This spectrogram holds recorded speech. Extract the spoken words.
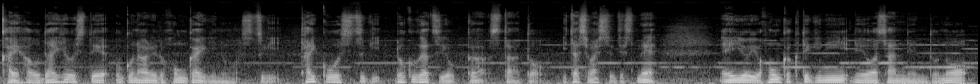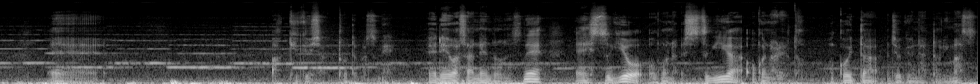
会派を代表して行われる本会議の質疑対抗質疑6月4日スタートいたしましてですね、えー、いよいよ本格的に令和3年度の、えー、あ救急車飛んでますね、え令和3年度のですね、え質疑を行う質疑が行われるとこういった状況になっております。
